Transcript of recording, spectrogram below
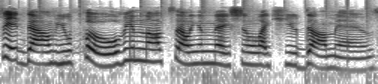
sit down, you fool. We're not selling a nation like you dumbass.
